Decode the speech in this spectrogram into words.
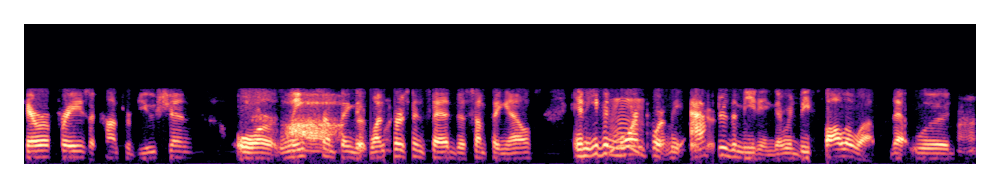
paraphrase a contribution or link ah, something that one person said to something else. And even mm. more importantly, after the meeting, there would be follow up that would uh-huh.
